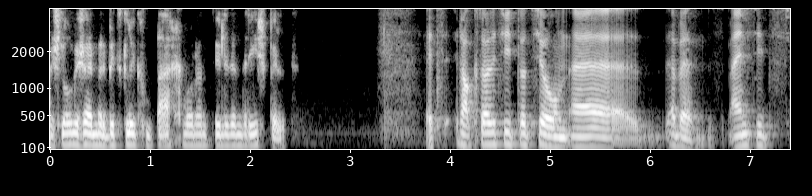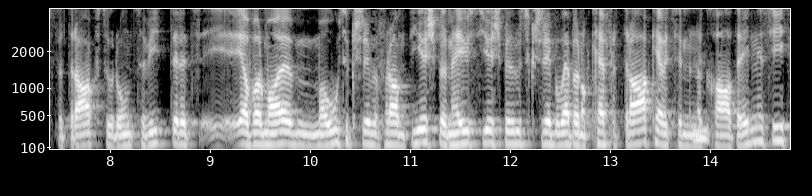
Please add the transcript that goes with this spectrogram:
ist logisch immer ein bisschen Glück und Pech, das natürlich dann reinspielt. Jetzt in der aktuellen Situation, äh, eben, einerseits Vertragstour und so weiter. Jetzt, ich habe mal, mal rausgeschrieben, vor allem die Spieler, wir haben uns die Spieler rausgeschrieben, die eben noch keinen Vertrag haben, jetzt sind wir noch mhm. drinnen sind.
